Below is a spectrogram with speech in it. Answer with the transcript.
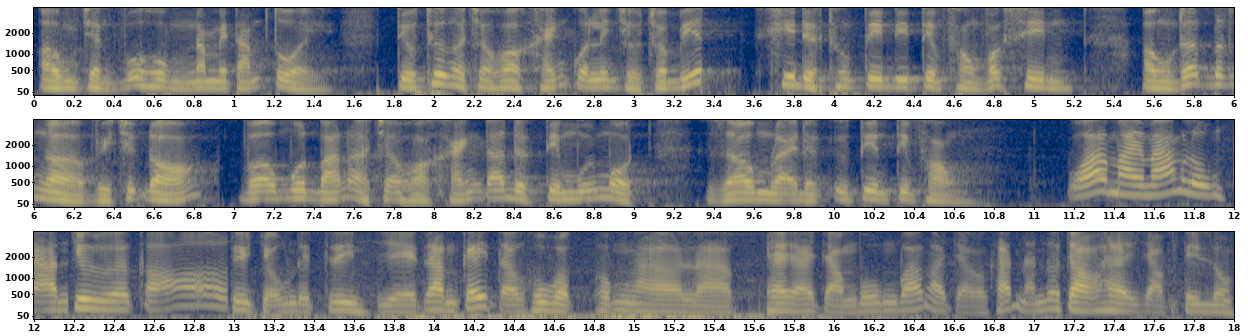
Ông Trần Vũ Hùng, 58 tuổi, tiểu thương ở chợ Hòa Khánh, quận Liên Triểu cho biết, khi được thông tin đi tiêm phòng vaccine, ông rất bất ngờ vì trước đó, vợ ông buôn bán ở chợ Hòa Khánh đã được tiêm mũi 1, giờ ông lại được ưu tiên tiêm phòng quá may mắn luôn. Anh chưa có tiêu chuẩn để tiêm về đăng ký tại khu vực không ngờ là hai vợ chồng buôn bán ở chợ khách nó cho hai vợ chồng tiêm luôn.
